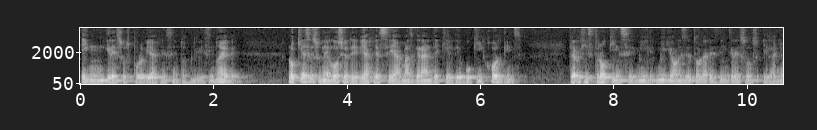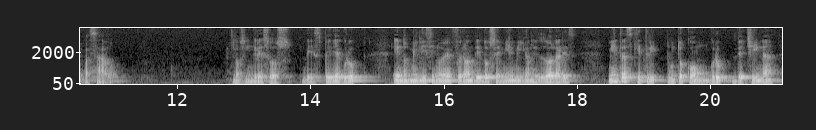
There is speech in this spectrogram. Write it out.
en ingresos por viajes en 2019, lo que hace su negocio de viajes sea más grande que el de Booking Holdings, que registró 15 mil millones de dólares de ingresos el año pasado. Los ingresos de Expedia Group en 2019 fueron de 12 mil millones de dólares, mientras que Trip.com Group de China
